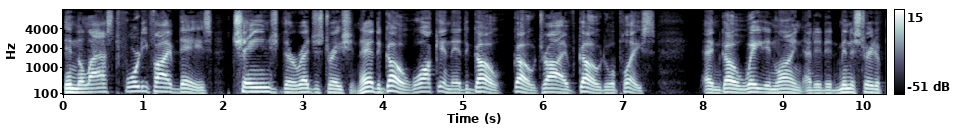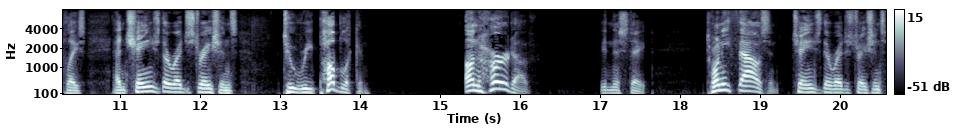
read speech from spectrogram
in the last 45 days changed their registration. They had to go, walk in, they had to go, go, drive, go to a place and go wait in line at an administrative place and change their registrations to Republican. Unheard of in this state. 20,000 changed their registrations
